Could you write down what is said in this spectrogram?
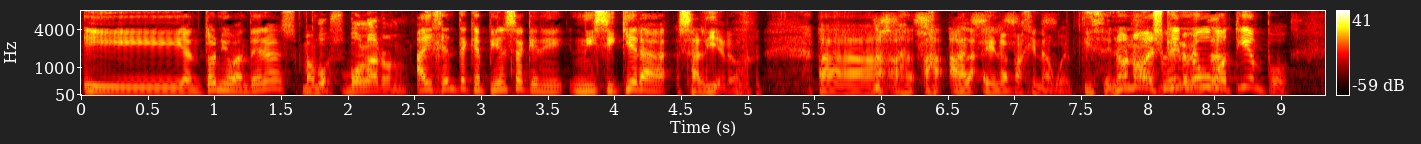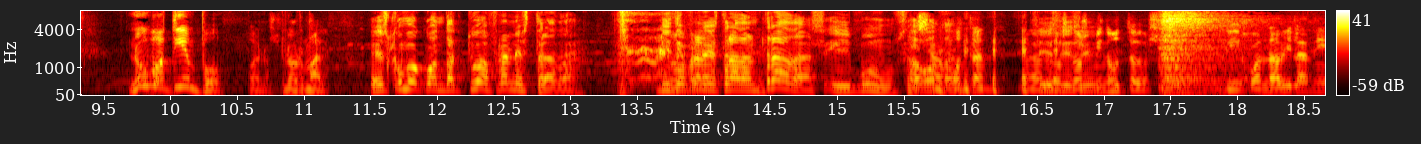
y Antonio Banderas, vamos. Vo- volaron. Hay gente que piensa que ni, ni siquiera salieron a- a- a- a- en la página web. Dice, no, no, es que no hubo tiempo. No hubo tiempo. Bueno, normal. Es como cuando actúa Fran Estrada. Dice Fran Estrada entradas y ¡pum! Se Y se agotan. agotan a Sí, los sí, dos sí. minutos. Ni Juan Dávila ni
